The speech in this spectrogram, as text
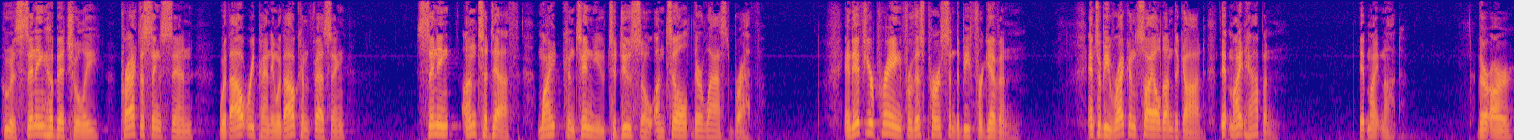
who is sinning habitually, practicing sin without repenting, without confessing, sinning unto death, might continue to do so until their last breath. And if you're praying for this person to be forgiven and to be reconciled unto God, it might happen. It might not. There are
